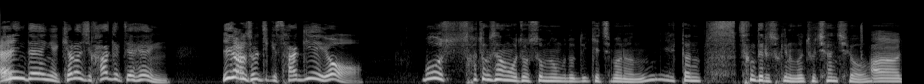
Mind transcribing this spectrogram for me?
애인 대행에 결혼식 하객 대행 이건 솔직히 사기예요. 뭐 사정상 어쩔 수 없는 분들도 있겠지만은 일단 상대를 속이는 건 좋지 않죠. 아,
